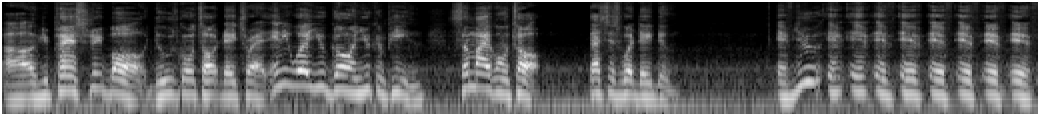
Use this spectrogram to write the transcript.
Uh, if you playing street ball, dudes gonna talk they trash. Anywhere you go and you competing, somebody gonna talk. That's just what they do. If you if if if if if if if, if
